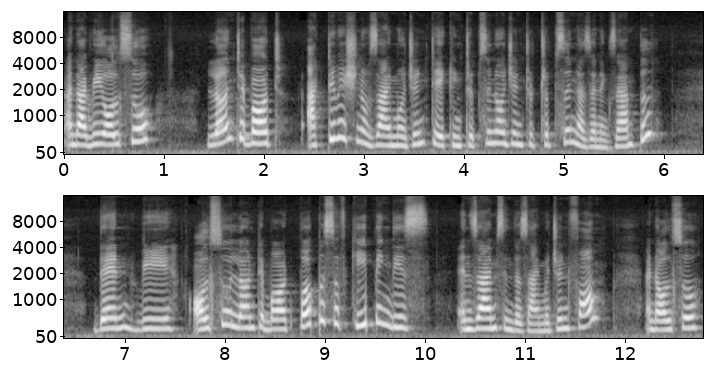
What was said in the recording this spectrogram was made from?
and I, we also learnt about activation of zymogen taking trypsinogen to trypsin as an example. Then we also learnt about purpose of keeping these enzymes in the zymogen form and also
